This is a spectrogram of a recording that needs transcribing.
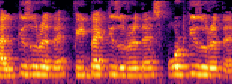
हेल्प की ज़रूरत है फीडबैक की ज़रूरत है सपोर्ट की ज़रूरत है.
